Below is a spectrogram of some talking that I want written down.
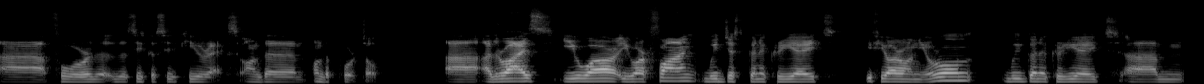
uh, for the, the Cisco SecureX on the on the portal. Uh, otherwise, you are you are fine. We're just gonna create. If you are on your own, we're gonna create um,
